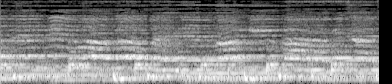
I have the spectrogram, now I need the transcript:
Thank you.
